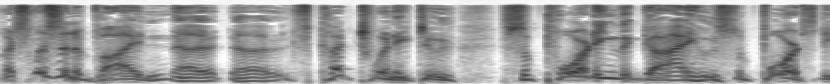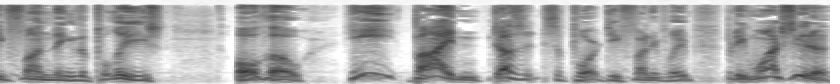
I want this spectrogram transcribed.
Let's listen to Biden. Uh, uh, it's cut 22, supporting the guy who supports defunding the police, although he, Biden, doesn't support defunding police, but he wants you to,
